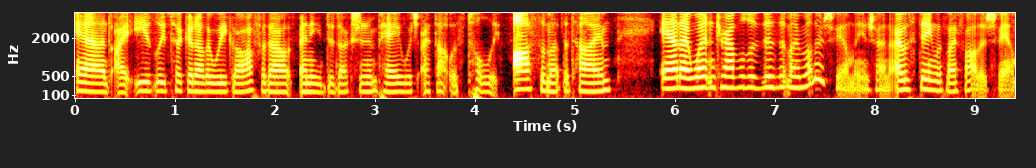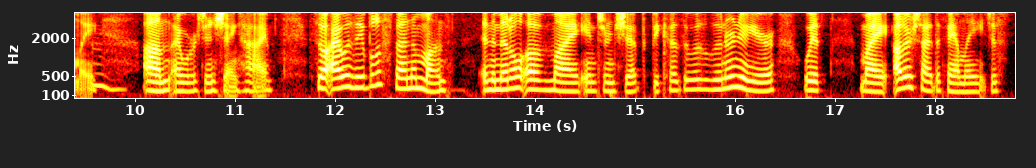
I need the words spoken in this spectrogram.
and I easily took another week off without any deduction in pay, which I thought was totally awesome at the time. And I went and traveled to visit my mother's family in China. I was staying with my father's family. Um, I worked in Shanghai. So I was able to spend a month in the middle of my internship because it was Lunar New Year with my other side of the family, just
